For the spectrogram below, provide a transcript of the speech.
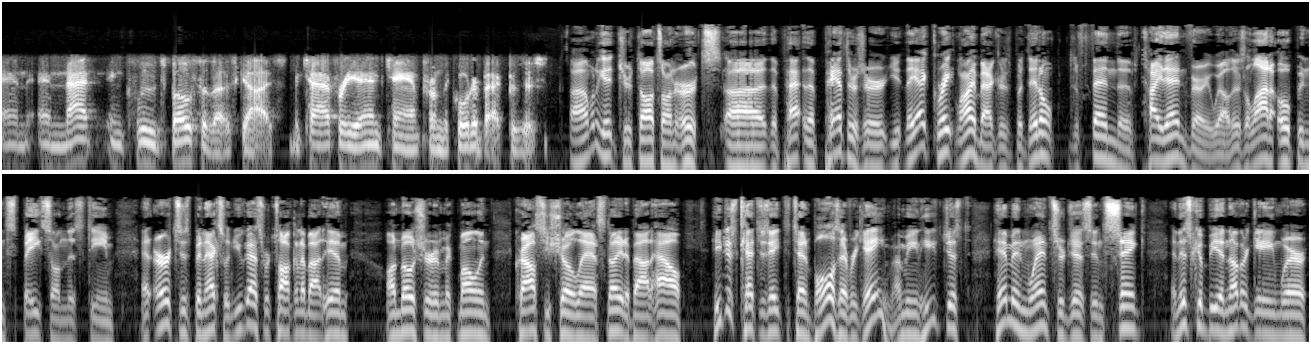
and and that includes both of those guys, McCaffrey and Cam from the quarterback position. I want to get your thoughts on Ertz. Uh, the pa- the Panthers are they have great linebackers, but they don't defend the tight end very well. There's a lot of open space on this team, and Ertz has been excellent. You guys were talking about him on Mosher and McMullen Krause show last night about how he just catches eight to ten balls every game. I mean, he's just him and Wentz are just in sync, and this could be another game where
